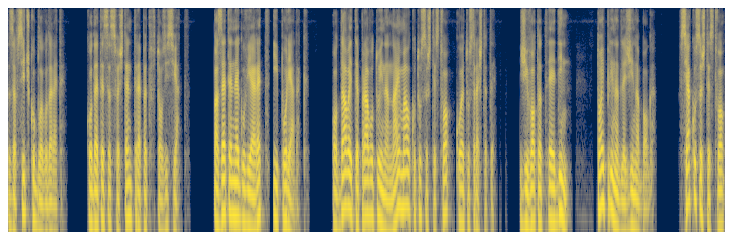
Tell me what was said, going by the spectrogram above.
За всичко благодарете. Ходете със свещен трепет в този свят. Пазете Неговия ред и порядък. Отдавайте правото и на най-малкото същество, което срещате. Животът е един. Той принадлежи на Бога. Всяко същество,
